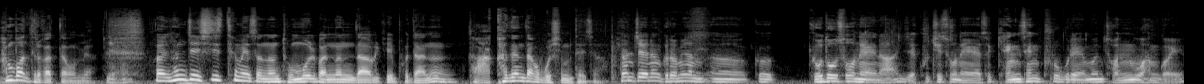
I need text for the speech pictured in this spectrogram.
한번 들어갔다 오면. 예. 그러니까 현재 시스템에서는 도움을 받는다기보다는 더 악화된다고 보시면 되죠. 현재는 그러면 어, 그 교도소 내나 이제 구치소 내에서 갱생 프로그램은 전무한 거예요?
